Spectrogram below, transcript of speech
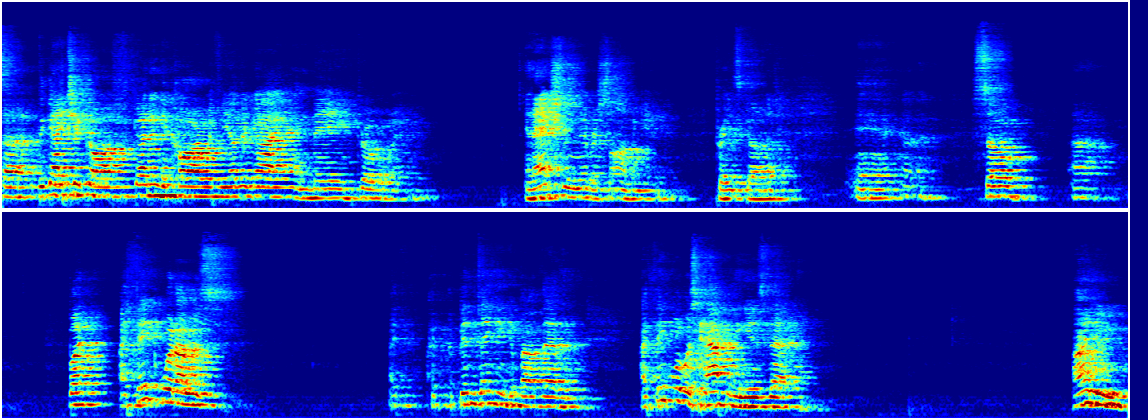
uh, the guy took off, got in the car with the other guy, and they drove away. And I actually never saw him again. Praise God. And uh, so, uh, but I think what I was, I've been thinking about that, and I think what was happening is that I knew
